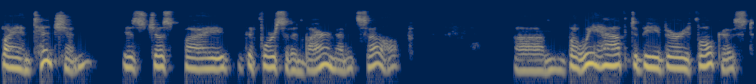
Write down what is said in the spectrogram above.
by intention, it's just by the force of environment itself. Um, but we have to be very focused.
